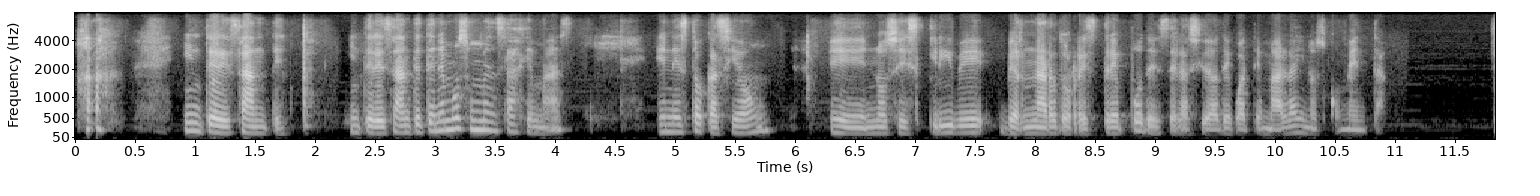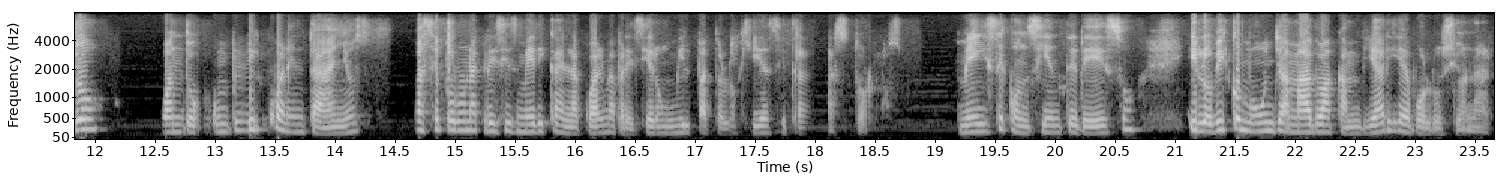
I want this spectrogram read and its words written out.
Interesante, interesante. Tenemos un mensaje más. En esta ocasión eh, nos escribe Bernardo Restrepo desde la ciudad de Guatemala y nos comenta, yo cuando cumplí 40 años pasé por una crisis médica en la cual me aparecieron mil patologías y trastornos. Me hice consciente de eso y lo vi como un llamado a cambiar y a evolucionar.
